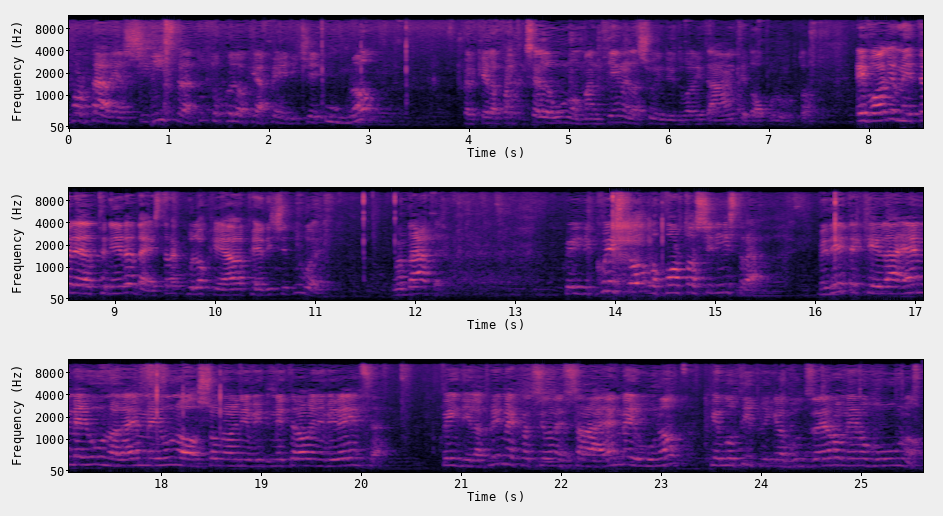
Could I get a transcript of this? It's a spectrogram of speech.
portare a sinistra tutto quello che ha pedice 1, perché la particella 1 mantiene la sua individualità anche dopo l'urto, e voglio mettere a tenere a destra quello che ha pedice 2. Guardate, quindi questo lo porto a sinistra vedete che la M1 e la M1 sono in, metterò in evidenza quindi la prima equazione sarà M1 che moltiplica V0 meno V1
